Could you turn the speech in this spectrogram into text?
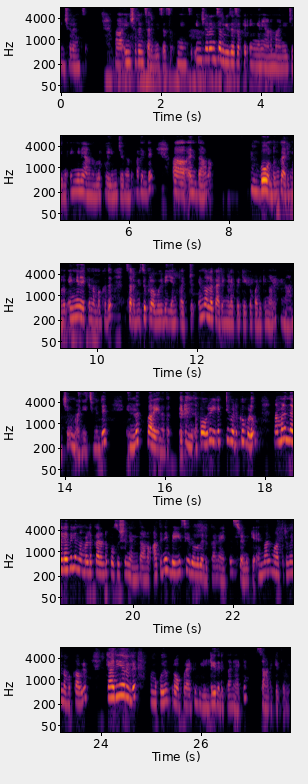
insurance insurance services means insurance services ഒക്കെ എങ്ങനെയാണ് മാനേജ് ചെയ്യുന്നത്? എങ്ങനെയാണ് നമ്മൾ ക്ലെയിം ചെയ്യുന്നത്? അതിന്റെ എന്താണ് ബോണ്ടും കാര്യങ്ങളും എങ്ങനെയൊക്കെ നമുക്കത് സർവീസ് പ്രൊവൈഡ് ചെയ്യാൻ പറ്റും എന്നുള്ള കാര്യങ്ങളെ പറ്റിയൊക്കെ പഠിക്കുന്നതാണ് ഫിനാൻഷ്യൽ മാനേജ്മെന്റ് എന്ന് പറയുന്നത്. അപ്പോൾ ഓരോ ഇലക്റ്റീവ് എടുക്കുമ്പോഴും നമ്മൾ നിലവിൽ നമ്മളുടെ കറണ്ട് പൊസിഷൻ എന്താണോ അതിനെ ബേസ് ചെയ്തുള്ളത് എടുക്കാനായിട്ട് ശ്രമിക്കുക. എന്നാൽ മാത്രമേ നമുക്ക് ആ ഒരു കരിയറിൽ നമുക്കൊന്ന് പ്രോപ്പറായിട്ട് ബിൽഡ് ചെയ്തെടുക്കാനായിട്ട് സാധിക്കത്തുള്ളൂ.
